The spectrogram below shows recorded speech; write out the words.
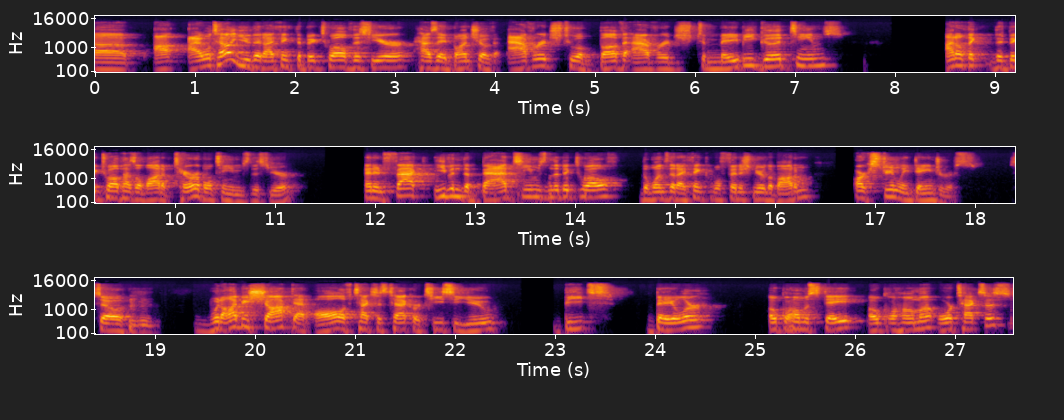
uh, I, I will tell you that I think the Big 12 this year has a bunch of average to above average to maybe good teams. I don't think the Big 12 has a lot of terrible teams this year. And in fact, even the bad teams in the Big 12, the ones that I think will finish near the bottom, are extremely dangerous. So, Mhm. would I be shocked at all if Texas Tech or TCU beats Baylor, Oklahoma State, Oklahoma, or Texas?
